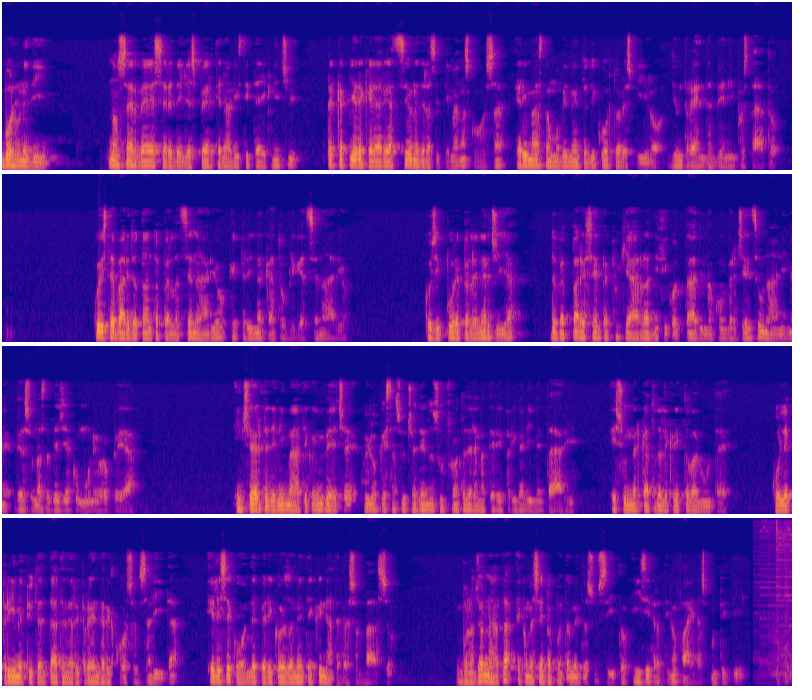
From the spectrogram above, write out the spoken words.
Buon lunedì. Non serve essere degli esperti analisti tecnici per capire che la reazione della settimana scorsa è rimasta un movimento di corto respiro di un trend ben impostato. Questo è valido tanto per l'azionario che per il mercato obbligazionario. Così pure per l'energia, dove appare sempre più chiara la difficoltà di una convergenza unanime verso una strategia comune europea. Incerto ed enigmatico invece quello che sta succedendo sul fronte delle materie prime alimentari e sul mercato delle criptovalute, con le prime più tentate nel riprendere il corso in salita e le seconde pericolosamente inclinate verso il basso. Buona giornata e come sempre appuntamento sul sito easy-finance.it.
